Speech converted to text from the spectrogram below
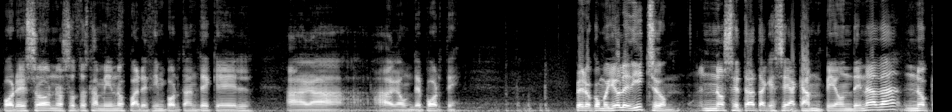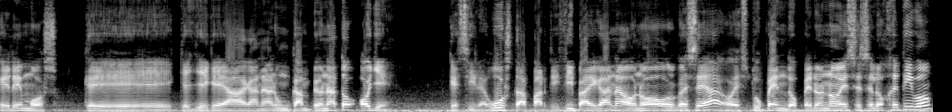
por eso nosotros también nos parece importante que él haga, un deporte. Pero como yo le he dicho, no se trata que sea campeón de nada, no queremos que, que llegue a ganar un campeonato. Oye, que si le gusta, participa y gana o no, o que sea, estupendo, pero no ese es el objetivo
